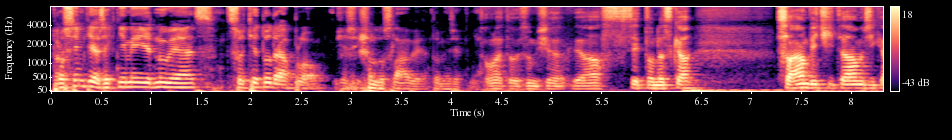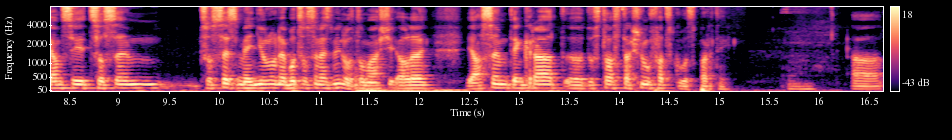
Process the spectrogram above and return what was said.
Prosím tě, řekni mi jednu věc, co tě to draplo, že jsi šel do Slávy, to mi řekni. Tohle to myslím, že já si to dneska sám vyčítám, říkám si, co jsem co se změnilo nebo co se nezměnilo, Tomáši, ale já jsem tenkrát eh, dostal strašnou facku od Sparty. A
